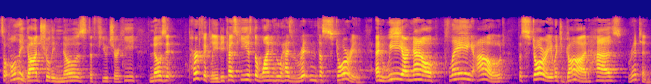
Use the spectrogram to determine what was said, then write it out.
So only God truly knows the future. He knows it perfectly because He is the one who has written the story. And we are now playing out the story which God has written.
